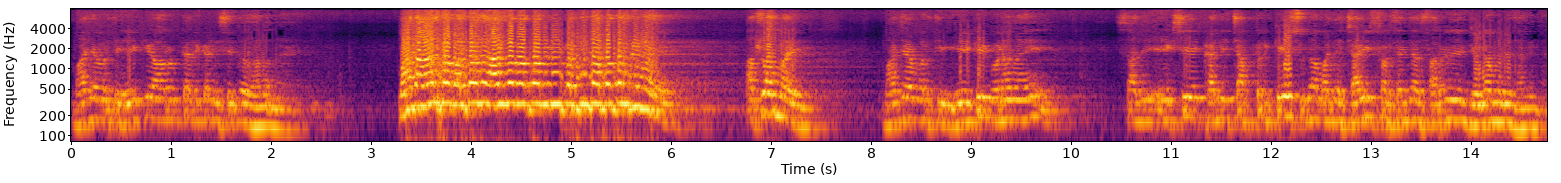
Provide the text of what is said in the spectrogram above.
माझ्यावरती एकही आरोप त्या ठिकाणी सिद्ध झाला नाही. माझा अर्ज भरताना अर्ज भरताना मी प्रतिज्ञापत्र दिलंय. असला नाही. माझ्यावरती एकही गुन्हा नाही. साधी एकशे एक खाली चॅप्टर केस सुद्धा माझ्या चाळीस वर्षाच्या सार्वजनिक जीवनामध्ये झाले नाही.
